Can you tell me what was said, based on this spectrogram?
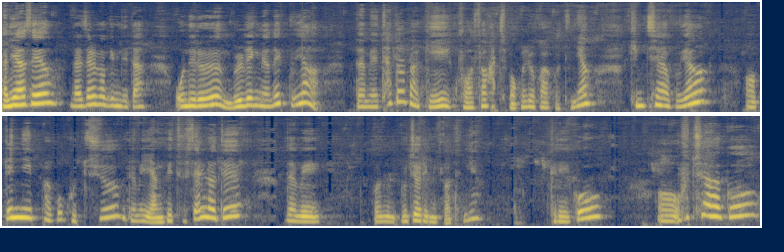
안녕하세요. 나잘먹입니다. 오늘은 물냉면 했고요. 그 다음에 차돌박이 구워서 같이 먹으려고 하거든요. 김치하고요. 어, 깻잎하고 고추, 그 다음에 양배추 샐러드, 그 다음에 이거는 무절임이거든요. 그리고 어, 후추하고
